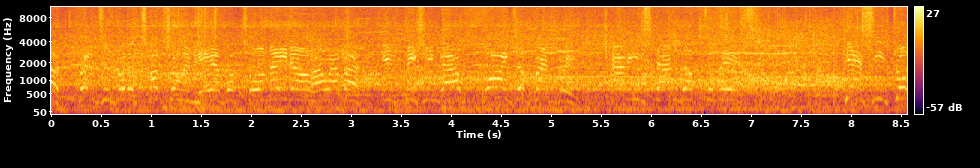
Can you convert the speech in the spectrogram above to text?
Predator's got a touch on him here, but Tornado, however, is dishing out quite a battering. Can he stand up to this? Yes, he's got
